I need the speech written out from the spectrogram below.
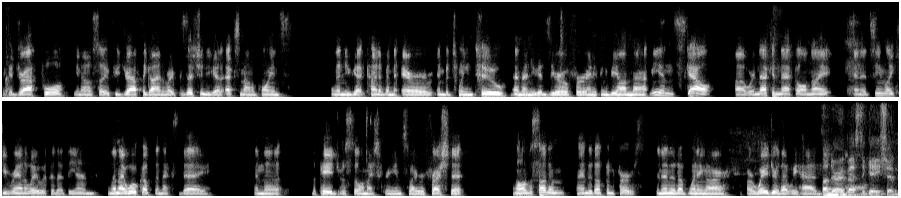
like a draft pool. You know, so if you draft the guy in the right position, you get X amount of points, and then you get kind of an error in between two, and then you get zero for anything beyond that. Me and Scout uh, were neck and neck all night, and it seemed like he ran away with it at the end. And then I woke up the next day, and the the page was still on my screen, so I refreshed it. and all of a sudden, I ended up in first and ended up winning our our wager that we had. It's under investigation.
